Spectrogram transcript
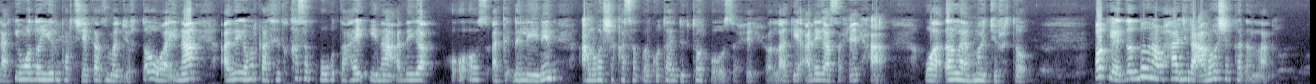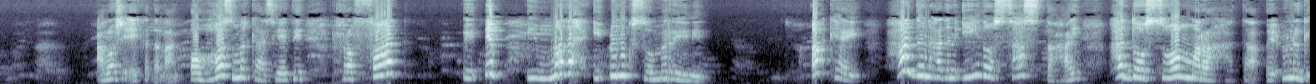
laakiin wadan yurub horta sheekaas ma jirto. Waa inaa adiga markaasi qasab kugu tahay inaa adiga hoos aa ka dhaleynin caloosha qasab ay ku tahay doctoorka oo saxiixo. Laakiin aniga saxiixa waa dhala ma jirto. Okay dad badana waxaa jira caloosha ka dhalaan. Caloosha ay ka dhalaan oo hoos markaasiyati rafaad iyo dhib iyo madax iyo cunug soo maraynin okay haddana haddana iyadoo saas tahay haddoo soo mara hataa ee cunuga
